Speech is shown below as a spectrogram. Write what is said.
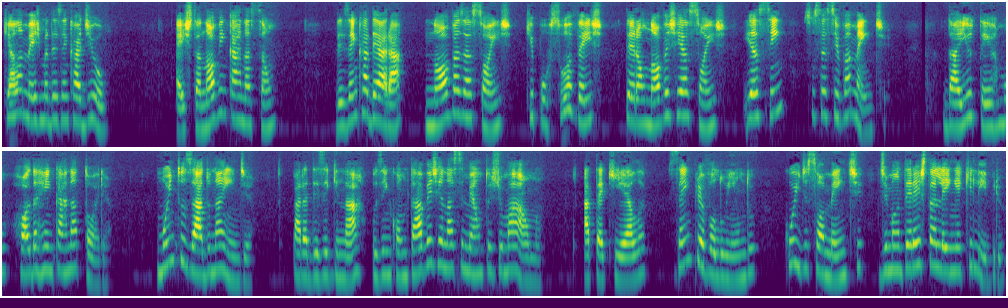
que ela mesma desencadeou. Esta nova encarnação desencadeará novas ações que, por sua vez, terão novas reações e assim sucessivamente. Daí o termo roda reencarnatória, muito usado na Índia, para designar os incontáveis renascimentos de uma alma, até que ela, sempre evoluindo, cuide somente de manter esta lei em equilíbrio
